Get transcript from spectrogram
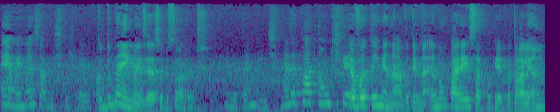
É, mas não é Sócrates que escreve Platão. Tudo bem, mas é sobre Sócrates. Exatamente. Mas é Platão que escreveu. Eu vou terminar, vou terminar. Eu não parei, sabe por quê? Porque eu tava lendo,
